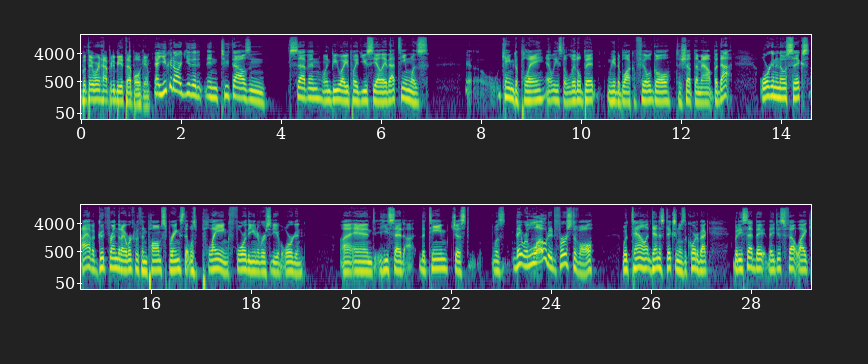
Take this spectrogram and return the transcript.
but they weren't happy to be at that bowl game. Yeah, you could argue that in 2007, when BYU played UCLA, that team was uh, came to play at least a little bit. We had to block a field goal to shut them out, but that Oregon in 06, I have a good friend that I worked with in Palm Springs that was playing for the University of Oregon. Uh, and he said uh, the team just was they were loaded first of all with talent. Dennis Dixon was the quarterback, but he said they they just felt like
